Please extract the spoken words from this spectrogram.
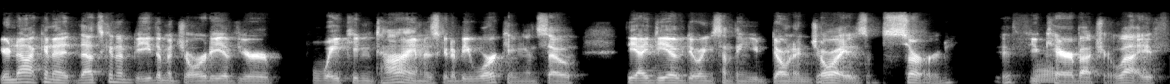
you're not gonna that's gonna be the majority of your waking time is gonna be working. And so the idea of doing something you don't enjoy is absurd if you Yeah. care about your life.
